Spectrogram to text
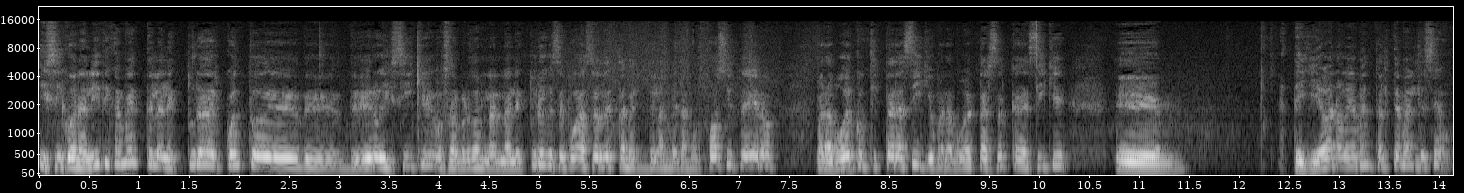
y psicoanalíticamente la lectura del cuento de, de, de Eros y Psique o sea perdón la, la lectura que se puede hacer de esta de las metamorfosis de Eros para poder conquistar a Psique para poder estar cerca de Psique eh, te llevan obviamente al tema del deseo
